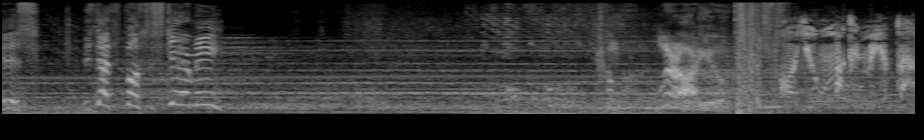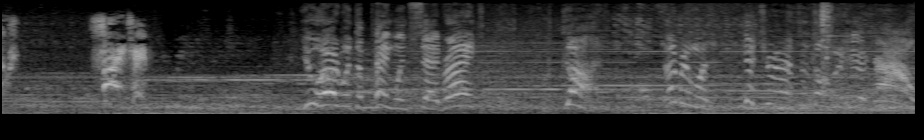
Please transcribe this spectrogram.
Is... is that supposed to scare me? Come on, where are you? Are you mucking me about? Fight him! You heard what the penguin said, right? God! Everyone, get your asses over here now!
